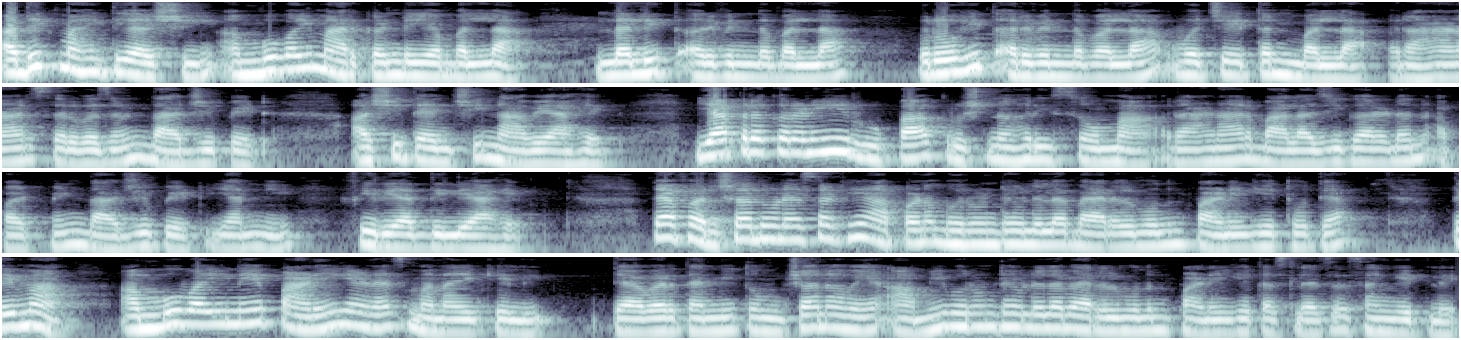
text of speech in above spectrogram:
अधिक माहिती अशी अंबुबाई मार्कंडेय बल्ला ललित अरविंद बल्ला रोहित अरविंद बल्ला व चेतन बल्ला राहणार सर्वजण दाजीपेठ अशी त्यांची नावे आहेत. या प्रकरणी रूपा कृष्णहरी सोमा राहणार बालाजी गार्डन अपार्टमेंट दाजीपेठ यांनी फिर्याद दिली आहे. त्या फरशा धुण्यासाठी आपण भरून ठेवलेल्या बॅरलमधून पाणी घेत होत्या. तेव्हा अंबुबाईने पाणी घेण्यास मनाई केली. त्यावर त्यांनी तुमच्या नव्हे आम्ही भरून ठेवलेल्या बॅरलमधून पाणी घेत असल्याचं सांगितले.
